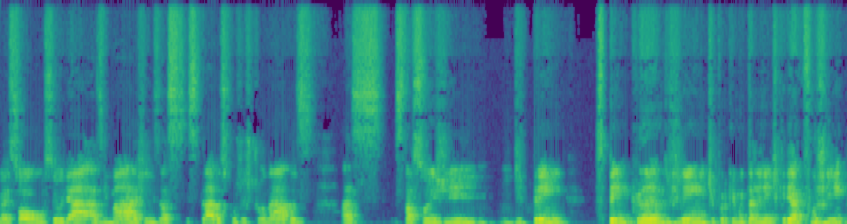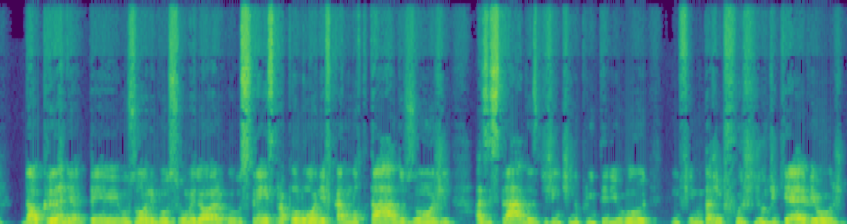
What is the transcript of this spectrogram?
é só você olhar as imagens, as estradas congestionadas, as estações de, de trem despencando gente, porque muita gente queria fugir da Ucrânia. Tem os ônibus, ou melhor, os trens para a Polônia ficaram lotados hoje, as estradas de gente indo para o interior, enfim, muita gente fugiu de Kiev hoje.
